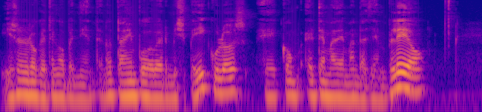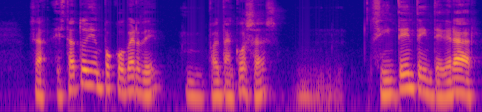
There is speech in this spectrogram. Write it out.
y eso es lo que tengo pendiente, ¿no? También puedo ver mis vehículos, eh, el tema de demandas de empleo, o sea, está todo un poco verde, mm, faltan cosas, mm, se intenta integrar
